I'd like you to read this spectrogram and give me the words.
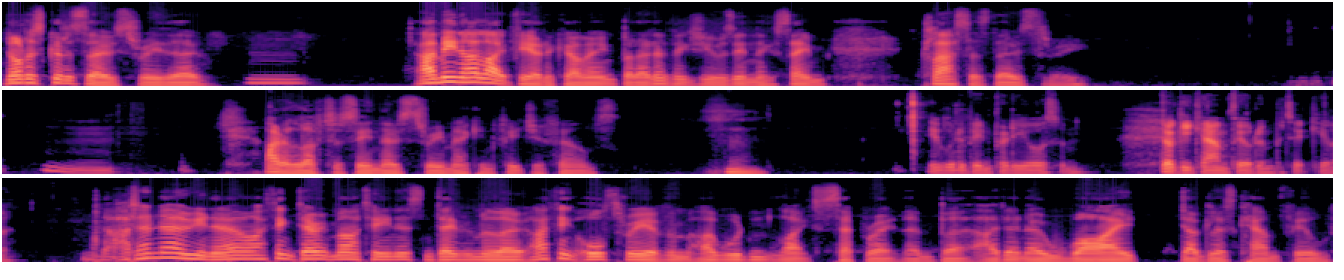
Not as good as those three, though. Hmm. I mean, I like Fiona Cumming, but I don't think she was in the same class as those three. Hmm. I'd have loved to have seen those three making feature films. Hmm. It would have been pretty awesome. Dougie Camfield in particular. I don't know, you know. I think Derek Martinus and David Maloney. I think all three of them. I wouldn't like to separate them, but I don't know why Douglas Camfield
